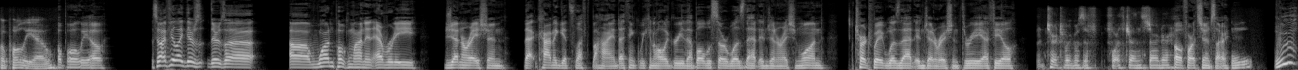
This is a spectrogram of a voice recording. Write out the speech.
Popolio. Popolio. So I feel like there's there's a uh one Pokemon in every generation that kind of gets left behind. I think we can all agree that Bulbasaur was that in Generation One. Turtwig was that in Generation Three. I feel. Turtwig was a f- fourth gen starter. Oh, fourth gen. Sorry. Woo!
